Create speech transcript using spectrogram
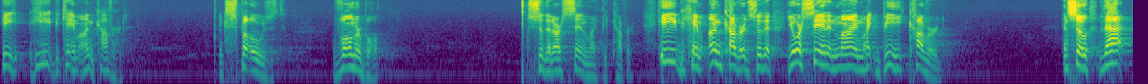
He, he became uncovered, exposed, vulnerable, so that our sin might be covered. He became uncovered so that your sin and mine might be covered. And so that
